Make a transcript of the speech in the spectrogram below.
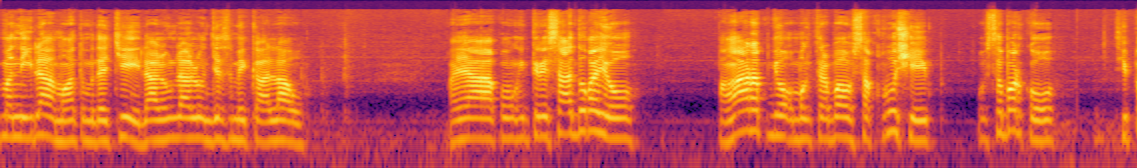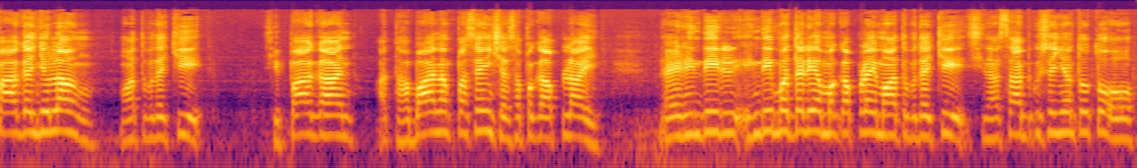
Manila mga tumandachi, lalong-lalo dyan sa may. Kaya kung interesado kayo, pangarap nyo magtrabaho sa cruise ship o sa barko, sipagan nyo lang mga tumandachi. Sipagan at habaan ng pasensya sa pag-apply. Dahil hindi hindi madali ang mag-apply mga tumandachi. Sinasabi ko sa inyo ang totoo,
